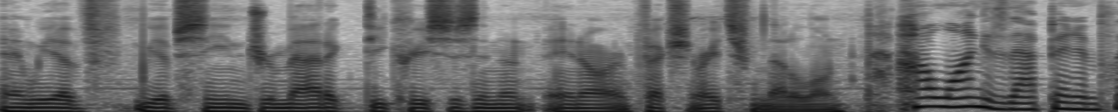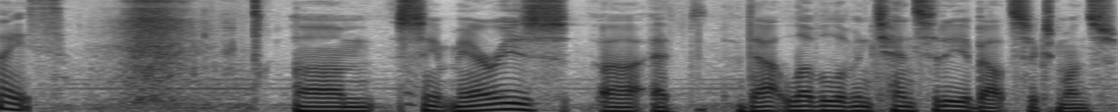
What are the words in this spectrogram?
And we have we have seen dramatic decreases in in our infection rates from that alone. How long has that been in place? Um, St. Mary's uh, at that level of intensity about six months.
